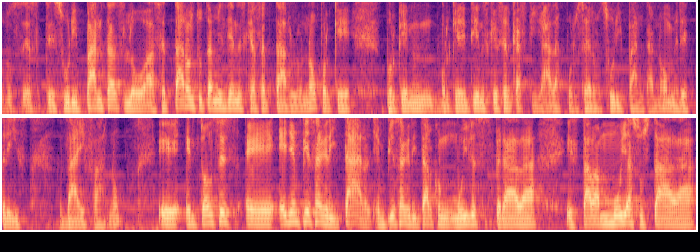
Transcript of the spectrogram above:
pues, este, suripantas lo aceptaron, tú también tienes que aceptarlo, ¿no? Porque, porque, porque tienes que ser castigada por ser suripanta, ¿no? Meretriz, daifa, ¿no? Eh, entonces, eh, ella empieza a gritar, empieza a gritar con muy desesperada, estaba muy asustada,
